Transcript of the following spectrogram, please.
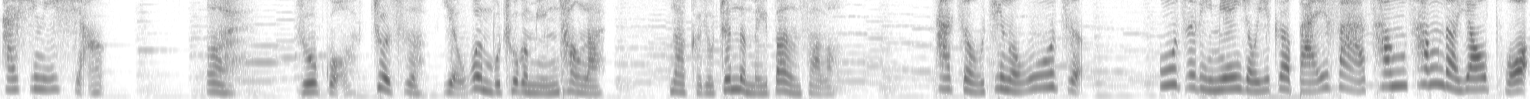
他心里想：“唉，如果这次也问不出个名堂来，那可就真的没办法了。”他走进了屋子，屋子里面有一个白发苍苍的妖婆，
